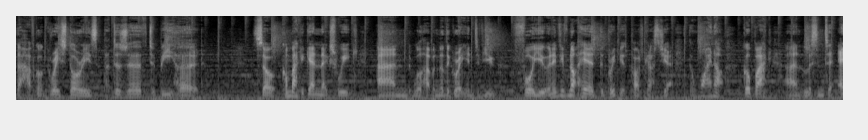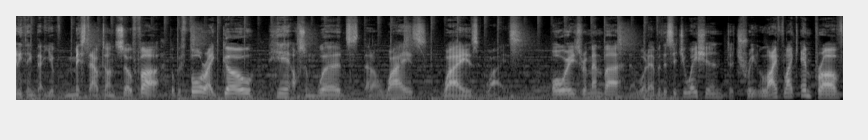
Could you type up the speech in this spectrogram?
that have got great stories that deserve to be heard. So come back again next week and we'll have another great interview for you. And if you've not heard the previous podcast yet, then why not? Go back and listen to anything that you've missed out on so far. But before I go, here are some words that are wise, wise, wise. Always remember that whatever the situation, to treat life like improv,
